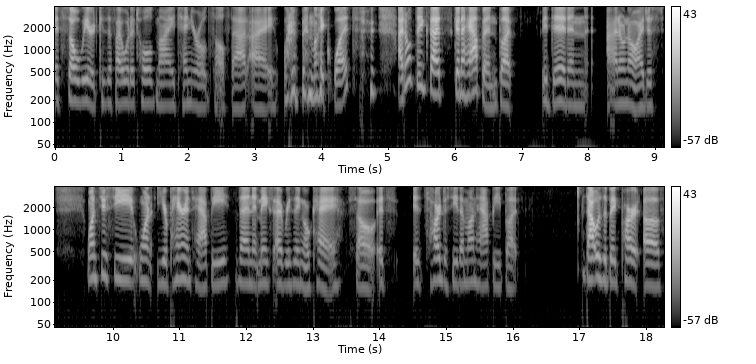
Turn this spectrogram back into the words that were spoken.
it's so weird because if I would have told my ten year old self that, I would have been like, "What? I don't think that's gonna happen," but it did, and I don't know. I just once you see one your parents happy, then it makes everything okay. So it's it's hard to see them unhappy, but that was a big part of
